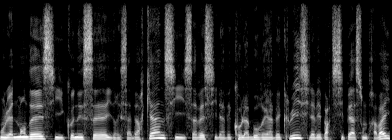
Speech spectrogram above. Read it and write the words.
On lui a demandé s'il connaissait Idriss Aberkan, s'il savait s'il avait collaboré avec lui, s'il avait participé à son travail.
